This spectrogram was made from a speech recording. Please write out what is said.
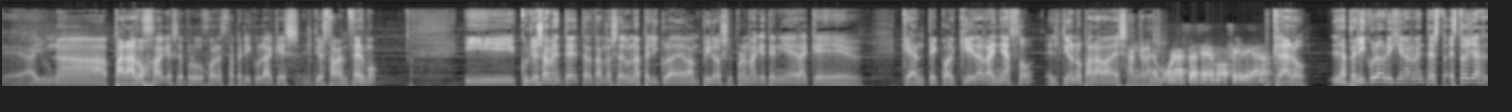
eh, hay una paradoja que se produjo en esta película, que es el tío estaba enfermo. Y curiosamente, tratándose de una película de vampiros, el problema que tenía era que, que ante cualquier arañazo, el tío no paraba de sangrar. Una especie de hemofilia, ¿no? Claro. La película originalmente, esto, esto ya,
